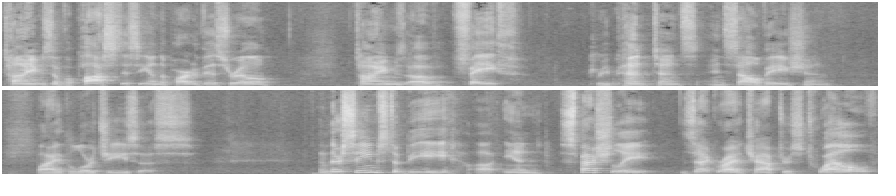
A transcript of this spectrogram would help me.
Times of apostasy on the part of Israel, times of faith, repentance, and salvation by the Lord Jesus. And there seems to be, uh, in especially Zechariah chapters 12,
